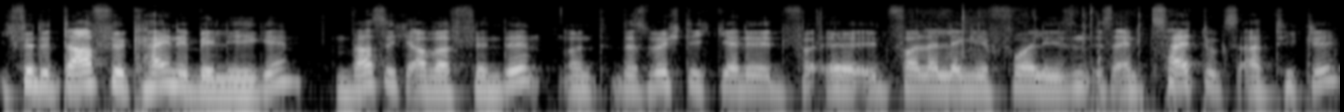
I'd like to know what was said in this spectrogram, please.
Ich finde dafür keine Belege. Was ich aber finde, und das möchte ich gerne in, äh, in voller Länge vorlesen, ist ein Zeitungsartikel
